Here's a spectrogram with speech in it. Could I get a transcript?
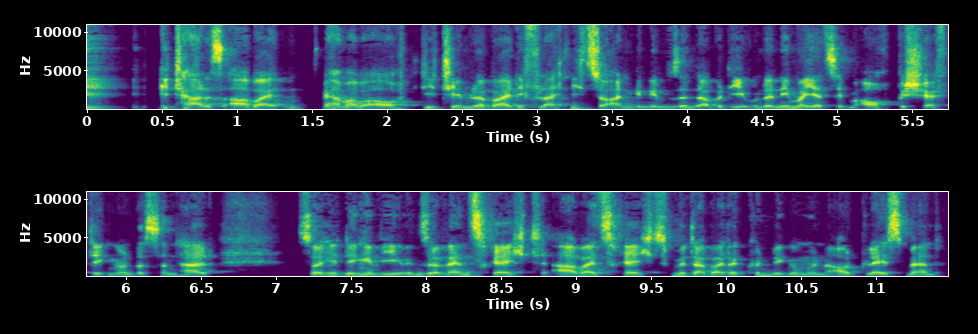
digitales Arbeiten. Wir haben aber auch die Themen dabei, die vielleicht nicht so angenehm sind, aber die Unternehmer jetzt eben auch beschäftigen. Und das sind halt solche Dinge wie Insolvenzrecht, Arbeitsrecht, Mitarbeiterkündigungen, Outplacement.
